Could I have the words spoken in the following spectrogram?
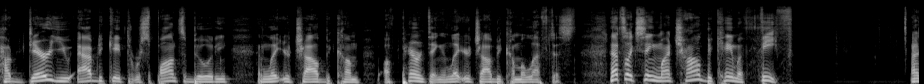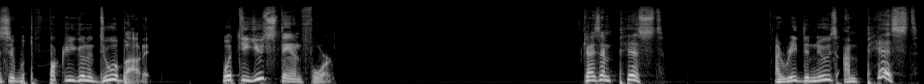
How dare you abdicate the responsibility and let your child become of parenting and let your child become a leftist? That's like saying my child became a thief. I say, what the fuck are you going to do about it? What do you stand for? Guys, I'm pissed. I read the news, I'm pissed.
